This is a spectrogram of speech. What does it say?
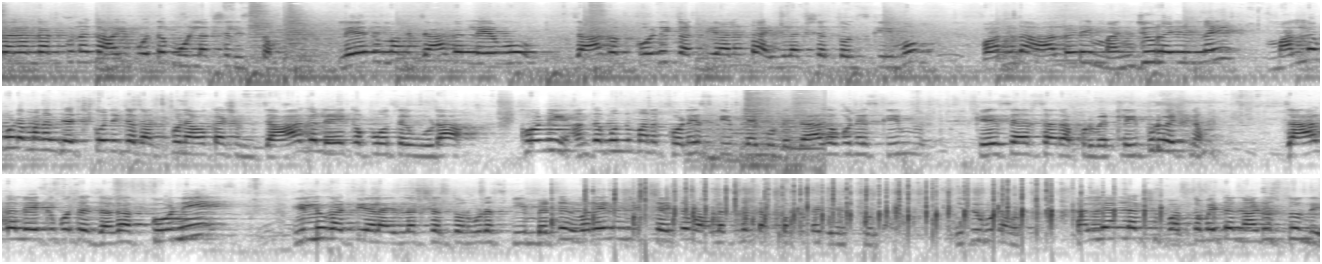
సగం కట్టుకున్నాక ఆగిపోతే మూడు లక్షలు ఇస్తాం. లేదు మాకు జాగలు లేవు. జాగ కొని కట్టియాలంటే ఐదు లక్షలతో స్కీము. వంద ఆల్రెడీ మంజూరై ఉన్నాయి మళ్ళీ కూడా మనం తెచ్చుకొని ఇంకా తట్టుకునే అవకాశం ఉంది. జాగ లేకపోతే కూడా కొని అంతకుముందు మనకు కొనే స్కీమ్ లేకుండా జాగ కొనే స్కీమ్ కేసీఆర్ సార్ అప్పుడు పెట్టలే ఇప్పుడు పెట్టినాం. జాగ లేకపోతే జగ కొని ఇల్లు కట్టియాలి ఐదు లక్షలతో కూడా స్కీమ్ పెట్టి ఎవరైనా మిస్ అయితే వాళ్ళకి కూడా తప్పకుండా చేసుకుంటాం. ఇది కూడా ఉంది. కళ్యాణ లక్ష్మి పథకం అయితే నడుస్తుంది.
